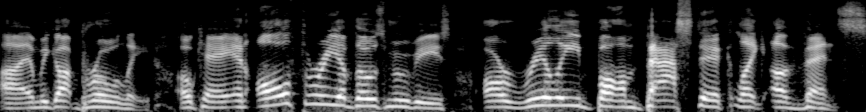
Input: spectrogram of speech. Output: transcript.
uh, and we got Broly, okay? And all three of those movies are really bombastic like events.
